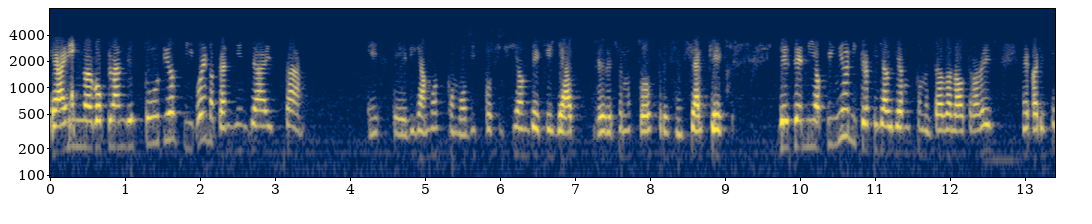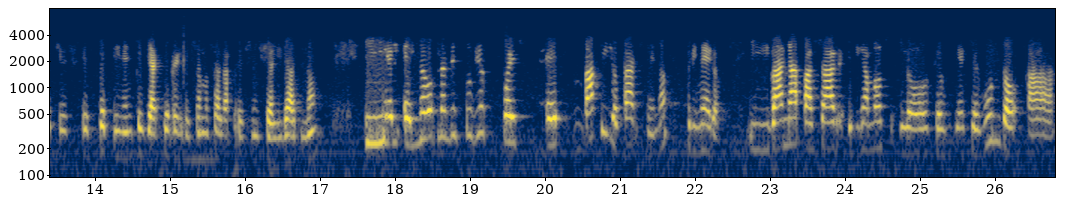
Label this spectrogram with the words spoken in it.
eh, hay un nuevo plan de estudios y bueno, también ya está, este, digamos, como disposición de que ya regresemos todos presencial, que desde mi opinión, y creo que ya lo habíamos comentado la otra vez, me parece que es, pertinente ya que regresemos a la presencialidad, ¿no? Y el, el nuevo plan de estudios, pues, eh, va a pilotarse, ¿no? Primero y van a pasar, digamos, los de segundo a,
